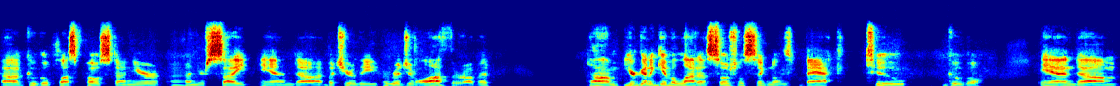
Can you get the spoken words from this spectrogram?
uh, Google Plus post on your on your site, and uh, but you're the original author of it, um, you're going to give a lot of social signals back to Google, and um,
